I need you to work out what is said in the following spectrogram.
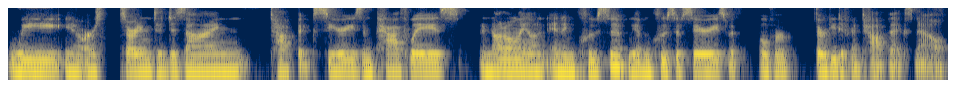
we you know are starting to design topic series and pathways and not only on an inclusive we have inclusive series with over 30 different topics now.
